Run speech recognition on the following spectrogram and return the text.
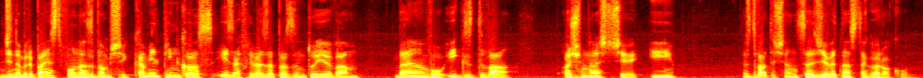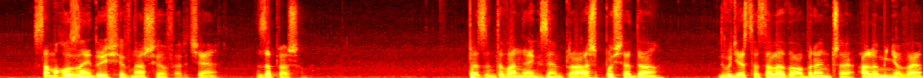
Dzień dobry Państwu, nazywam się Kamil Pinkos i za chwilę zaprezentuję Wam BMW X2 18i z 2019 roku. Samochód znajduje się w naszej ofercie. Zapraszam. Prezentowany egzemplarz posiada 20-calowe obręcze aluminiowe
